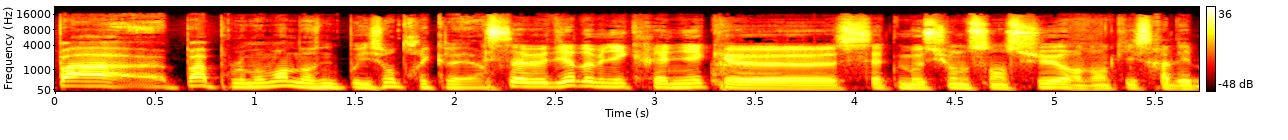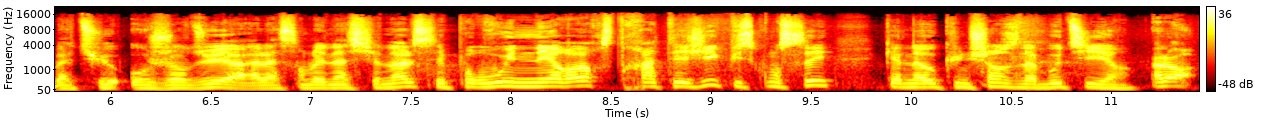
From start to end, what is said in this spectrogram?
pas, pas pour le moment dans une position très claire. Ça veut dire, Dominique Régnier, que cette motion de censure, donc, qui sera débattue aujourd'hui à l'Assemblée nationale, c'est pour vous une erreur stratégique puisqu'on sait qu'elle n'a aucune chance d'aboutir. Alors,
